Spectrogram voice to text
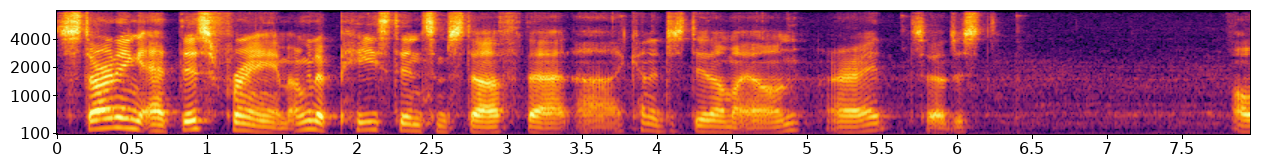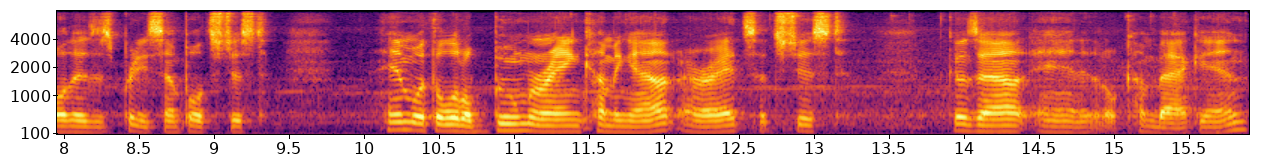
Starting at this frame, I'm going to paste in some stuff that uh, I kind of just did on my own. All right. So just all it is is pretty simple. It's just him with a little boomerang coming out. All right. So it's just goes out and it'll come back in.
